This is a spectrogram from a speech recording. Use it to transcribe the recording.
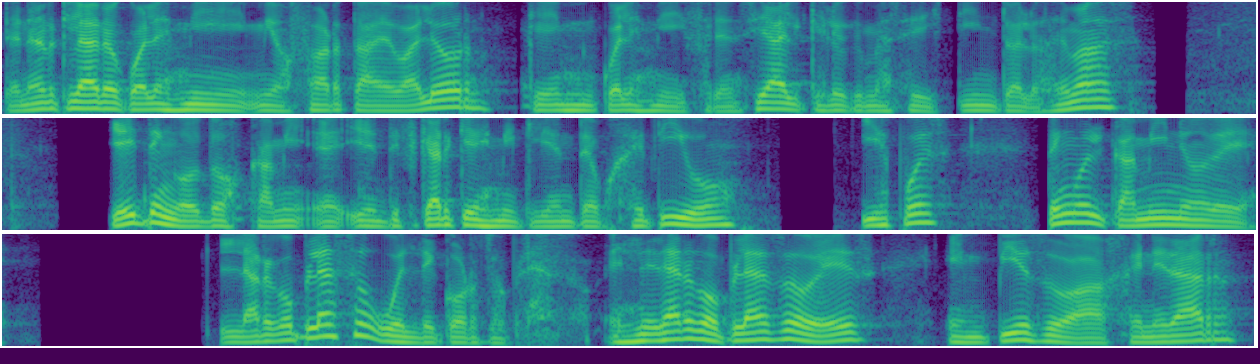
tener claro cuál es mi, oferta de valor, qué es, cuál es mi diferencial, qué es lo que me hace distinto a los demás. Y ahí tengo dos caminos, eh, identificar qué es mi cliente objetivo y después tengo el camino de largo plazo o el de corto plazo. El de largo plazo es empiezo a generar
